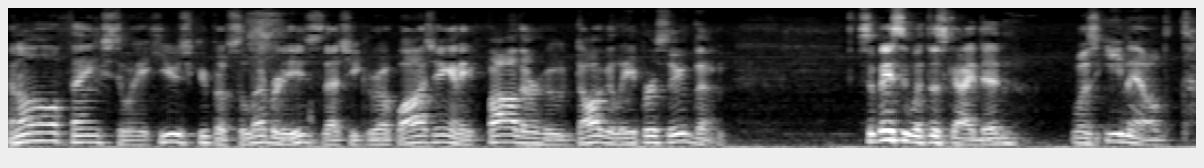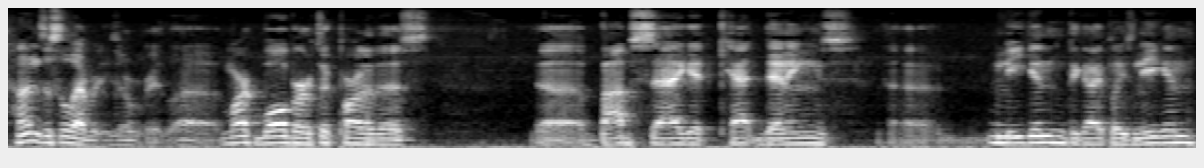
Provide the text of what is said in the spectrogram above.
and all thanks to a huge group of celebrities that she grew up watching and a father who doggedly pursued them. So basically, what this guy did was emailed tons of celebrities over. Uh, Mark Wahlberg took part of this. Uh, Bob Saget, Kat Dennings, uh, Negan, the guy who plays Negan,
